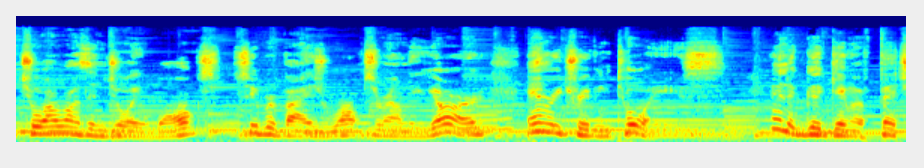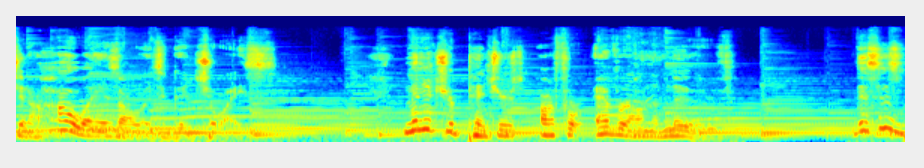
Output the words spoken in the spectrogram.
Chihuahuas enjoy walks, supervised romps around the yard, and retrieving toys. and a good game of fetch in a hallway is always a good choice. Miniature pinschers are forever on the move. This is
